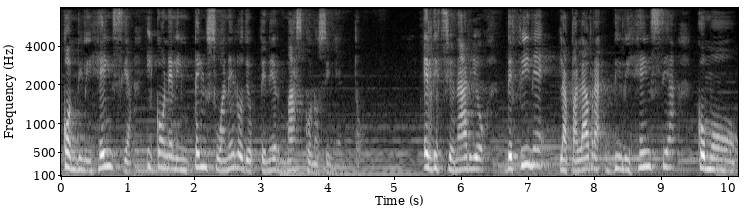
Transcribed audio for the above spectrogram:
con diligencia y con el intenso anhelo de obtener más conocimiento. El diccionario define la palabra diligencia como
